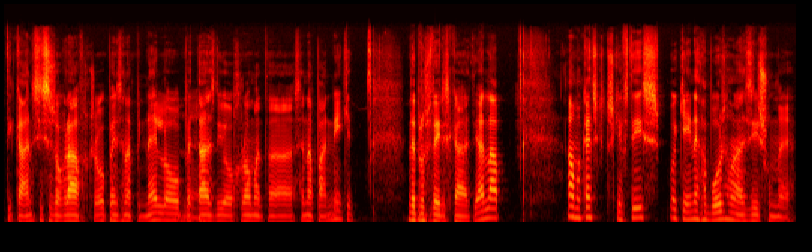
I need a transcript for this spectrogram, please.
τι κάνεις, είσαι ζωγράφος, ξέρω, παίρνεις ένα πινέλο, Ναι. πετάς δύο χρώματα σε ένα πανί και δεν προσφέρεις κάτι. Αλλά άμα κάνεις και το σκεφτείς, οκ, ναι, θα μπορούσαμε να ζήσουμε,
